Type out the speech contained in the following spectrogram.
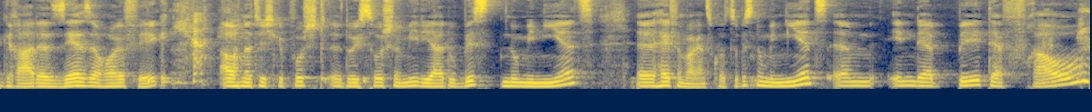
gerade sehr, sehr häufig. Ja. Auch natürlich gepusht äh, durch Social Media. Du bist nominiert. Äh, helfe mal ganz kurz. Du bist nominiert ähm, in der Bild der Frau.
